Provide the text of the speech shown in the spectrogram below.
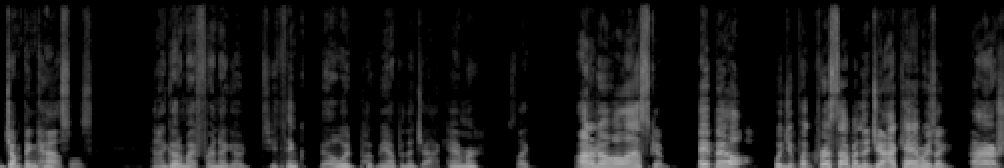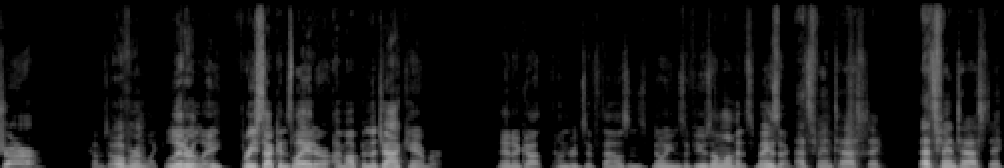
jumping castles. And I go to my friend, I go, Do you think Bill would put me up in the jackhammer? He's like, I don't know. I'll ask him. Hey, Bill, would you put Chris up in the jackhammer? He's like, Ah, sure. Comes over, and like literally three seconds later, I'm up in the jackhammer. And it got hundreds of thousands, millions of views online. It's amazing. That's fantastic. That's fantastic.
